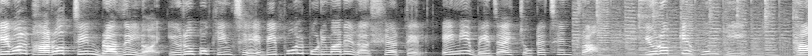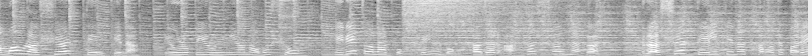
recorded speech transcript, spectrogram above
কেবল ভারত, চীন, ব্রাজিল নয়, ইউরোপও কিনছে বিপুল পরিমাণে রাশিয়ার তেল। এই নিয়ে বেজায় চটেছেন ট্রাম্প। ইউরোপকে হুমকি, থামাও রাশিয়ার তেল কেনা। ইউরোপীয় ইউনিয়ন অবশ্য ধীরে চলার পক্ষে এবং হাজার আঠাশ সাল নাগাদ রাশিয়ার তেল কেনা থামাতে পারে।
